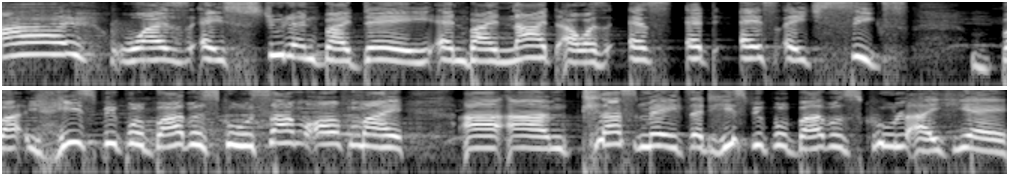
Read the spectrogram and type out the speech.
I was a student by day, and by night I was at SH6, but His People Bible School. Some of my uh, um, classmates at His People Bible School are here,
